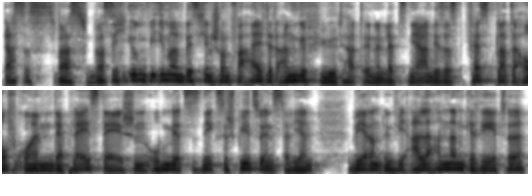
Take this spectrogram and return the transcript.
das ist was, was sich irgendwie immer ein bisschen schon veraltet angefühlt hat in den letzten Jahren, dieses Festplatte aufräumen der Playstation, um jetzt das nächste Spiel zu installieren, während irgendwie alle anderen Geräte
